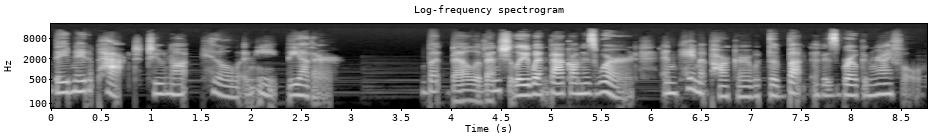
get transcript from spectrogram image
they made a pact to not kill and eat the other. But Bell eventually went back on his word and came at Packer with the butt of his broken rifle,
